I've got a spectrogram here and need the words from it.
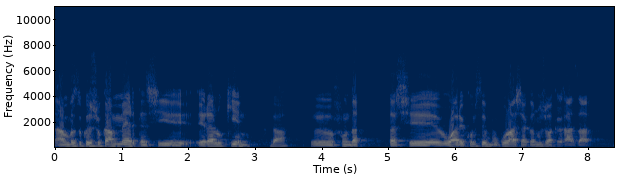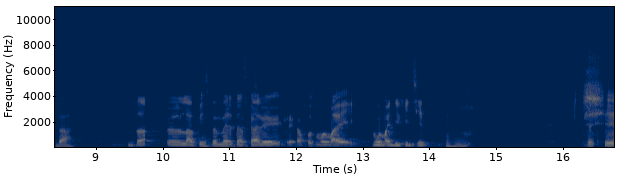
Am văzut că juca Mertens și era Luchin, Da? uh, fundat și oarecum se bucura așa că nu joacă Hazard. Da. Dar uh, l-a prins pe Mertens care cred că a fost mult mai, mult mai dificil. Mhm. Și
